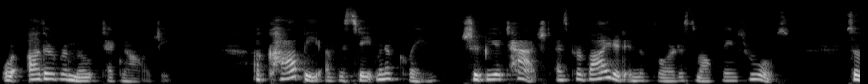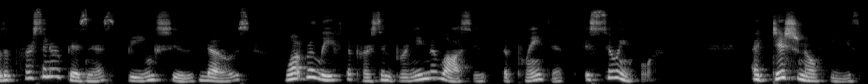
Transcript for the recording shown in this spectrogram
or other remote technology. A copy of the statement of claim should be attached as provided in the Florida Small Claims Rules. So the person or business being sued knows what relief the person bringing the lawsuit, the plaintiff, is suing for. Additional fees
